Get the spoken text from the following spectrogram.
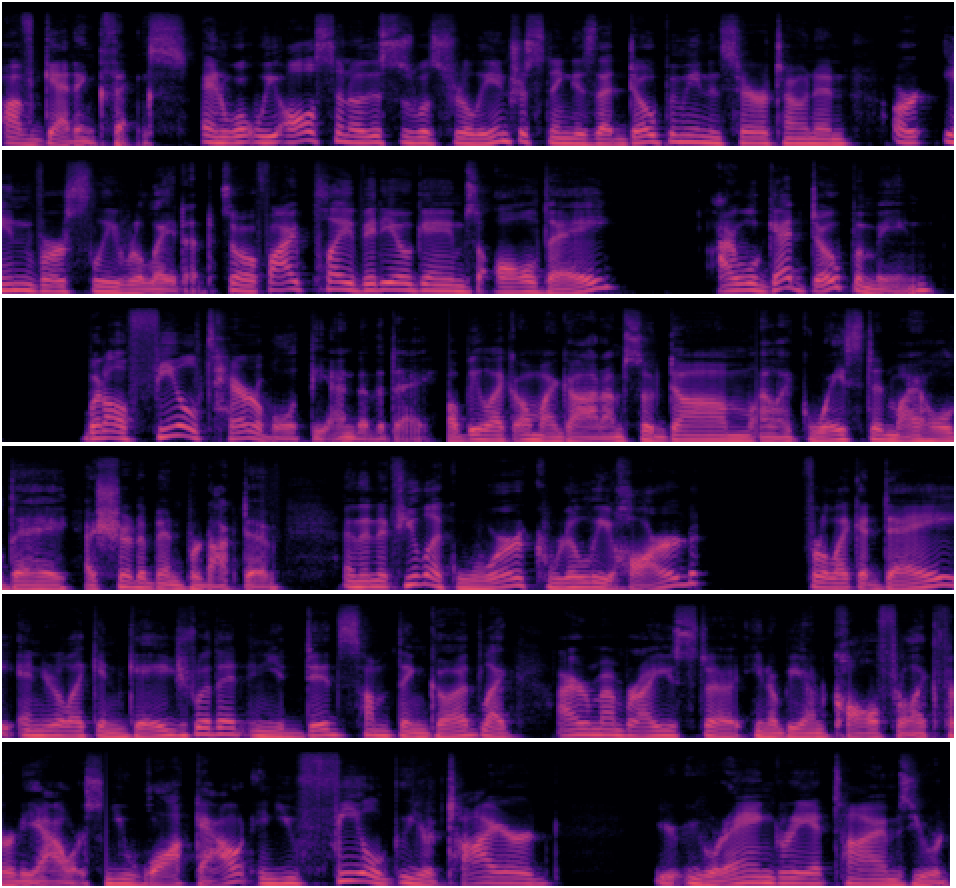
of getting things. And what we also know, this is what's really interesting, is that dopamine and serotonin are inversely related. So if I play video games all day, I will get dopamine, but I'll feel terrible at the end of the day. I'll be like, oh my God, I'm so dumb. I like wasted my whole day. I should have been productive. And then if you like work really hard for like a day and you're like engaged with it and you did something good, like I remember I used to, you know, be on call for like 30 hours. You walk out and you feel you're tired. You're, you were angry at times. You were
